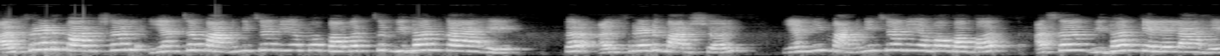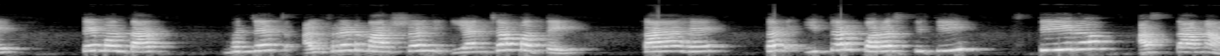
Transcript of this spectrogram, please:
अल्फ्रेड मार्शल यांच्या मागणीच्या नियमाबाबतचं विधान काय आहे? तर अल्फ्रेड मार्शल यांनी मागणीच्या नियमाबाबत असं विधान केलेलं आहे. ते म्हणतात म्हणजेच अल्फ्रेड मार्शल यांच्या मते काय आहे? तर इतर परिस्थिती स्थिर असताना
